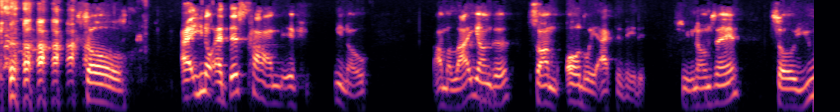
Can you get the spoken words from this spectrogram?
So, I you know at this time, if you know, I'm a lot younger, so I'm all the way activated. So you know what I'm saying. So you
